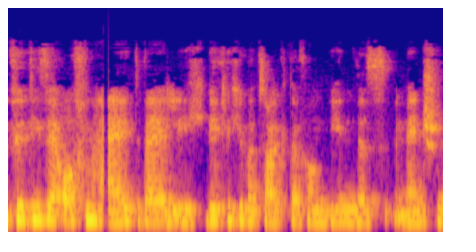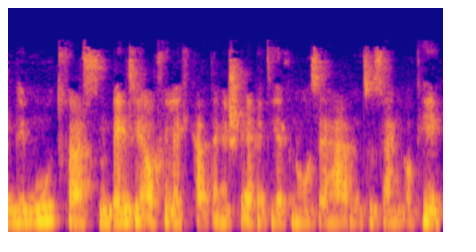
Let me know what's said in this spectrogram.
für diese Offenheit, weil ich wirklich überzeugt davon bin, dass Menschen den Mut fassen, wenn sie auch vielleicht gerade eine schwere Diagnose haben, zu sagen, okay,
